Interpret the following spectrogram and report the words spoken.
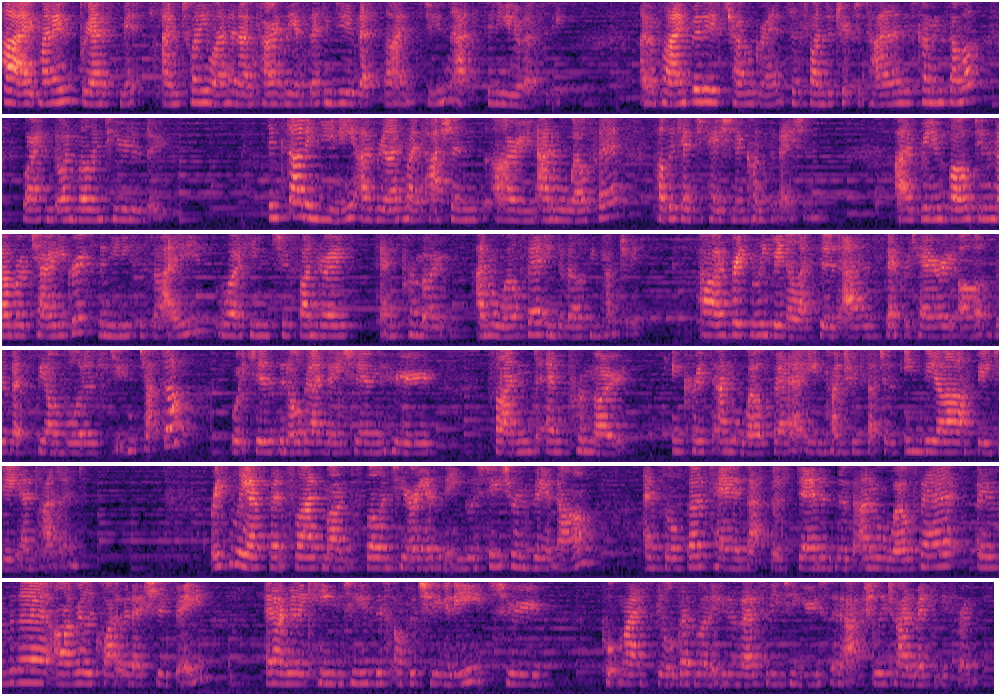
Hi, my name is Brianna Smits. I'm 21 and I'm currently a second year vet science student at Sydney University. I'm applying for this travel grant to fund a trip to Thailand this coming summer where I can go and volunteer in a zoo. Since starting uni, I've realised my passions are in animal welfare, public education and conservation. I've been involved in a number of charity groups and uni societies working to fundraise and promote animal welfare in developing countries. I've recently been elected as Secretary of the Vets Beyond Borders student chapter, which is an organisation who fund and promote increased animal welfare in countries such as India, Fiji and Thailand. Recently I spent five months volunteering as an English teacher in Vietnam and saw firsthand that the standards of animal welfare over there aren't really quite where they should be and I'm really keen to use this opportunity to put my skills I've learned at university to use and actually try to make a difference.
